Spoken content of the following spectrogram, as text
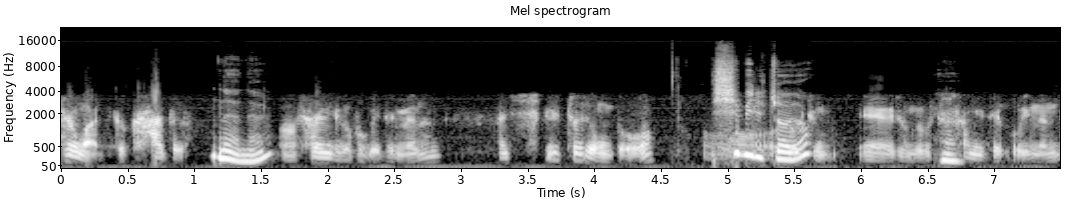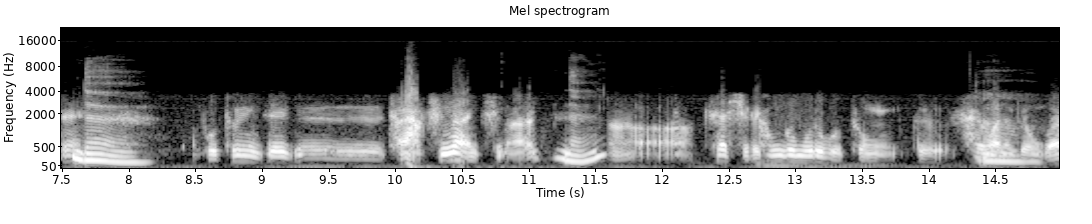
사용한 그 카드 네네. 어, 사용액을 보게 되면은 한 11조 정도 어, 11조 요? 좀, 예, 그 정도로 추산이 되고 있는데 네. 보통 이제 그 정확치는 않지만 네. 아, 캐시를 현금으로 보통 그 사용하는 아. 경우가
